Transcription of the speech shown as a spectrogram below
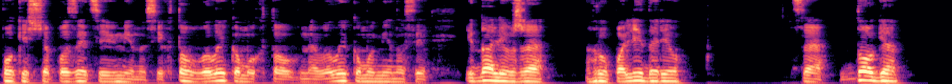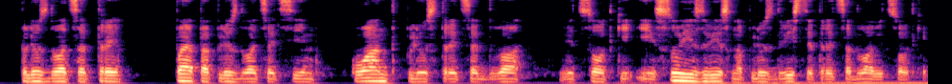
поки що позиції в мінусі. Хто в великому, хто в невеликому мінусі. І далі вже група лідерів. Це Доге плюс 23, Пепе плюс 27, Квант плюс 32% і Суї, звісно, плюс 232%.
